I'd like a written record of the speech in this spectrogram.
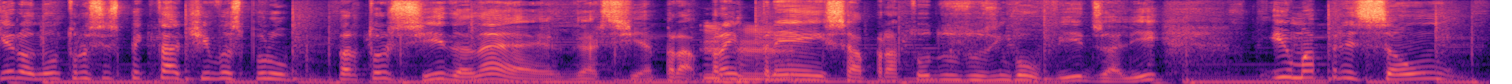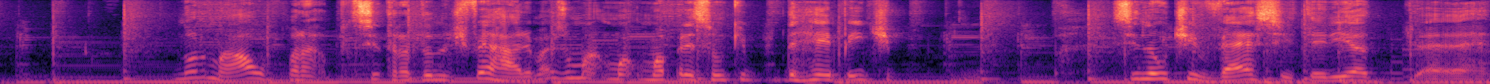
queira ou não, trouxe expectativas para a torcida, né, Garcia? Para uhum. a imprensa, para todos os envolvidos ali. E uma pressão normal para se tratando de Ferrari, mas uma, uma, uma, pressão que de repente, se não tivesse, teria é,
